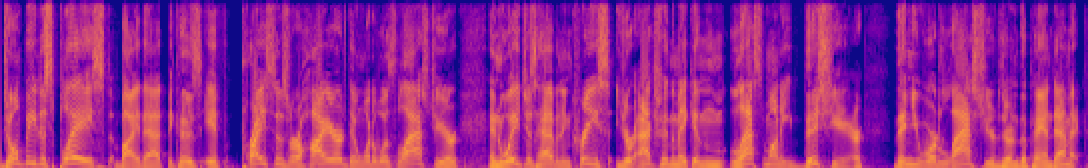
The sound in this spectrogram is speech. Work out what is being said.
don't be displaced by that because if prices are higher than what it was last year and wages haven't increased, you're actually making less money this year than you were last year during the pandemic.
